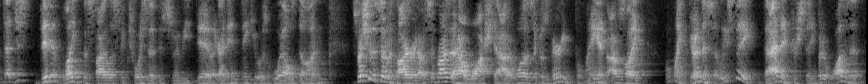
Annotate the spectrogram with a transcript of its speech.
I just didn't like the stylistic choices that this movie did. Like, I didn't think it was well done especially the cinematography. I was surprised at how washed out it was. Like it was very bland. I was like, oh my goodness, at least they that interesting, but it wasn't.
